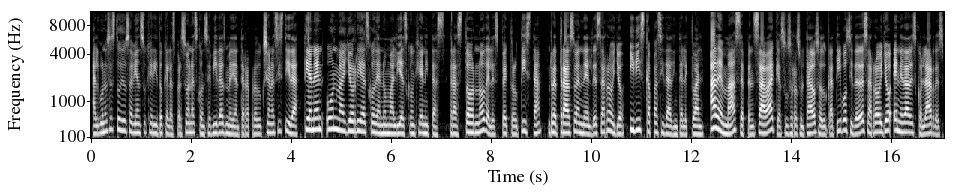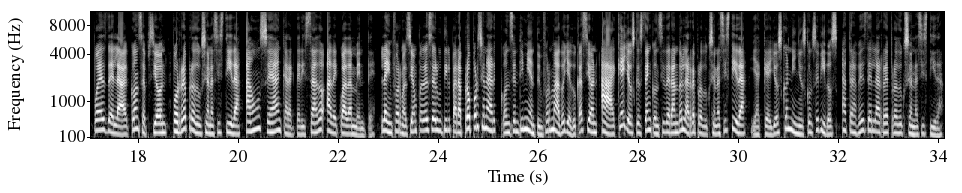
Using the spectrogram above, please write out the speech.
Algunos estudios habían sugerido que las personas concebidas mediante reproducción asistida tienen un mayor riesgo de anomalías congénitas, trastorno del espectro autista, retraso en el desarrollo y discapacidad intelectual. Además, se pensaba que sus resultados educativos y de desarrollo en edad escolar después de la concepción por reproducción asistida aún se han caracterizado adecuadamente. La información puede ser útil para proporcionar consentimiento informado y educación a aquellos que estén considerando la reproducción asistida y a aquellos con niños concebidos a través de la reproducción asistida.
